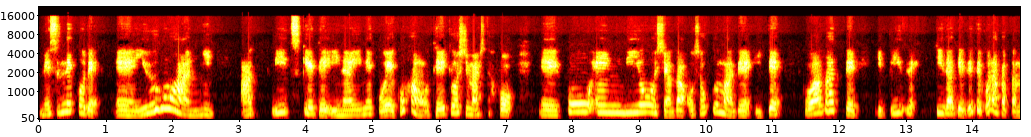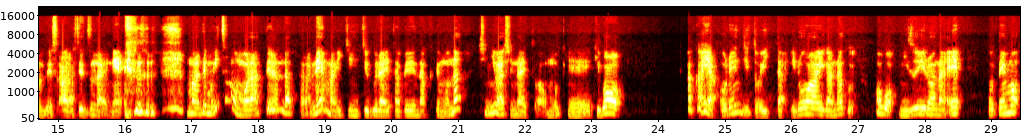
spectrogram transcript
メス猫で、えー、夕ご飯にありつけていない猫へご飯を提供しました。ほう。えー、公園利用者が遅くまでいて、怖がって匹だけ出てこなかったのです。あら、切ないね。まあでもいつももらってるんだったらね、まあ一日ぐらい食べれなくてもな、死にはしないとは思う。えー、希望。赤やオレンジといった色合いがなく、ほぼ水色な絵、とても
